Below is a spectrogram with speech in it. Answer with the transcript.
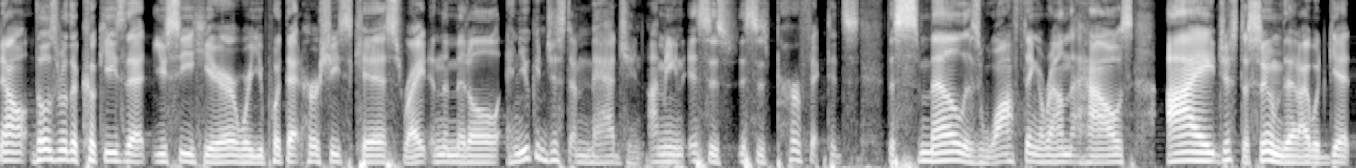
Now, those were the cookies that you see here where you put that Hershey's Kiss right in the middle and you can just imagine. I mean, this is this is perfect. It's the smell is wafting around the house. I just assumed that I would get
